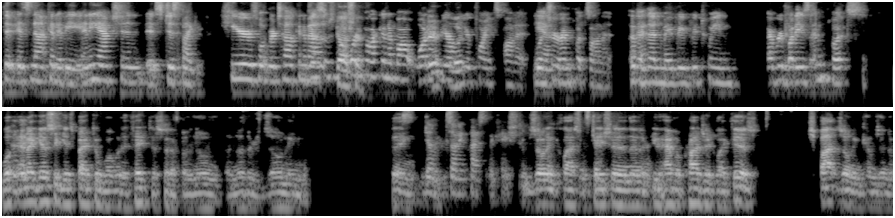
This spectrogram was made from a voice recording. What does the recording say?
th- it's not gonna be any action, it's just like, here's what we're talking about. this is what we're discussion. talking about, what are your, Input. your points on it, what's Yeah. your inputs on it? Okay, And then maybe between everybody's inputs, Well, and I guess it gets back to what would it take to set up a known, another zoning. Thing, Don't- zoning classification. zoning classification, and then if you have a project like this. Spot zoning comes into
